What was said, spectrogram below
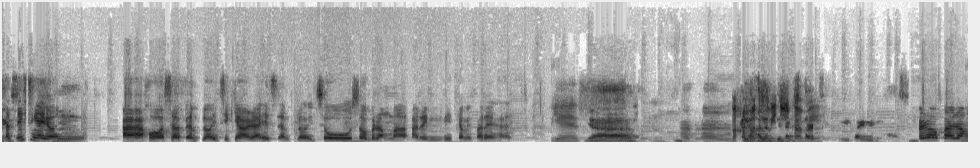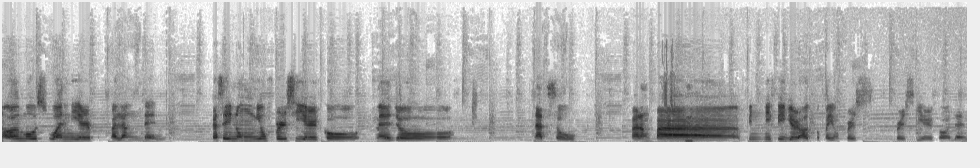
At least ngayon, ah, ako self-employed, si Kiara is employed. So, Mhm. sobrang makaka-relate kami parehas. Yes. Yeah. Mm. Mm-mm. Baka Kailan ka lang mag-switch nag-start, kami. if I may ask? Pero parang almost one year pa lang din. Kasi nung yung first year ko, medyo not so. Parang pa, pinifigure out ko pa yung first first year ko. Then,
